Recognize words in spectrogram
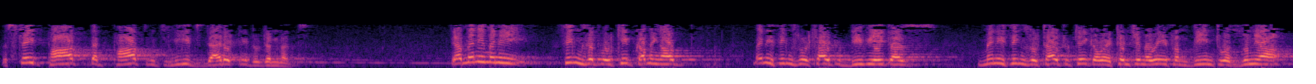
The straight path, that path which leads directly to Jannat. There are many, many things that will keep coming up. Many things will try to deviate us. Many things will try to take our attention away from deen towards dunya.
